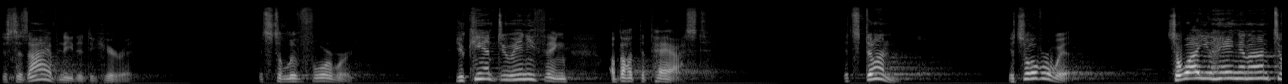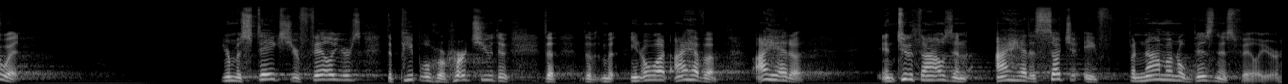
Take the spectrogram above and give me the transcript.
just as I have needed to hear it. It's to live forward. You can't do anything about the past. It's done, it's over with. So why are you hanging on to it? Your mistakes, your failures, the people who hurt you, the, the, the you know what? I have a, I had a, in 2000, I had a, such a phenomenal business failure.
